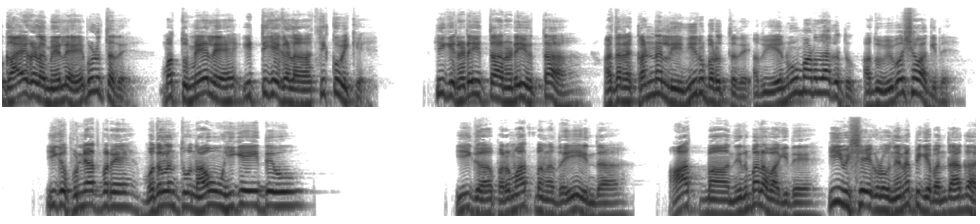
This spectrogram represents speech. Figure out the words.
ಗಾಯಗಳ ಮೇಲೆ ಬೀಳುತ್ತದೆ ಮತ್ತು ಮೇಲೆ ಇಟ್ಟಿಗೆಗಳ ತಿಕ್ಕುವಿಕೆ. ಹೀಗೆ ನಡೆಯುತ್ತಾ ನಡೆಯುತ್ತಾ ಅದರ ಕಣ್ಣಲ್ಲಿ ನೀರು ಬರುತ್ತದೆ, ಅದು ಏನೂ ಮಾಡಲಾಗದು, ಅದು ವಿವಶವಾಗಿದೆ. ಈಗ ಪುಣ್ಯಾತ್ಮರೇ, ಮೊದಲಂತೂ ನಾವು ಹೀಗೇ ಇದ್ದೆವು. ಈಗ ಪರಮಾತ್ಮನ ದಯೆಯಿಂದ ಆತ್ಮ ನಿರ್ಮಲವಾಗಿದೆ. ಈ ವಿಷಯಗಳು ನೆನಪಿಗೆ ಬಂದಾಗ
